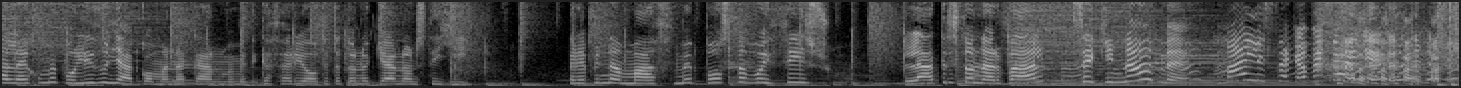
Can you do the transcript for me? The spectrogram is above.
αλλά έχουμε πολλή δουλειά ακόμα να κάνουμε με την καθαριότητα των ωκεανών στη γη. Πρέπει να μάθουμε πώς θα βοηθήσουμε. Λάτρη στο Ναρβάλ, ξεκινάμε! Μάλιστα, καπετάνιε!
